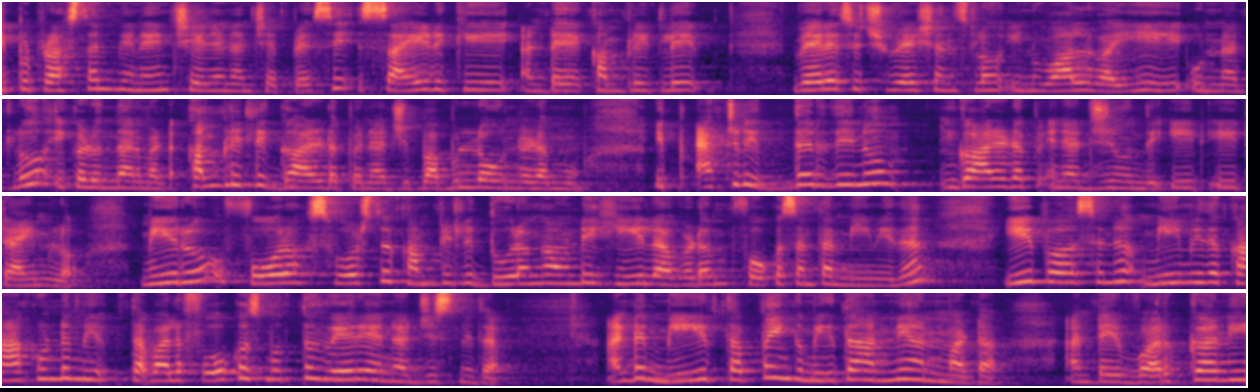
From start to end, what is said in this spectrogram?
ఇప్పుడు ప్రస్తుతానికి నేనేం చేయలేనని చెప్పేసి సైడ్కి అంటే కంప్లీట్లీ వేరే సిచ్యువేషన్స్లో ఇన్వాల్వ్ అయ్యి ఉన్నట్లు ఇక్కడ ఉందన్నమాట కంప్లీట్లీ గార్డప్ ఎనర్జీ బబుల్లో ఉండడము. యాక్చువల్లీ ఇద్దరిదిను గార్డప్ ఎనర్జీ ఉంది ఈ ఈ టైంలో. మీరు ఫోర్ ఆఫ్ స్పోర్ట్స్తో కంప్లీట్లీ దూరంగా ఉండి హీల్ అవ్వడం ఫోకస్ అంతా మీ మీద. ఈ పర్సన్ మీ మీద కాకుండా మీ వాళ్ళ ఫోకస్ మొత్తం వేరే ఎనర్జీస్ మీద. అంటే మీరు తప్ప ఇంకా మిగతా అన్నీ అనమాట అంటే వర్క్ అని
